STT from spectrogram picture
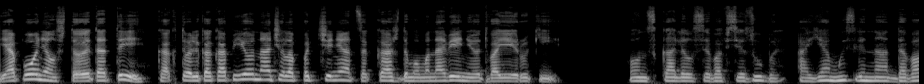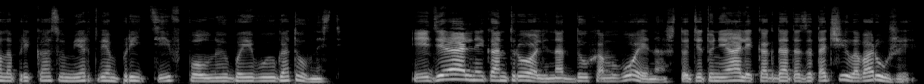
Я понял, что это ты, как только копье начало подчиняться каждому мановению твоей руки. Он скалился во все зубы, а я мысленно отдавала приказ у мертвям прийти в полную боевую готовность. Идеальный контроль над духом воина, что Титуниали когда-то заточила в оружии.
